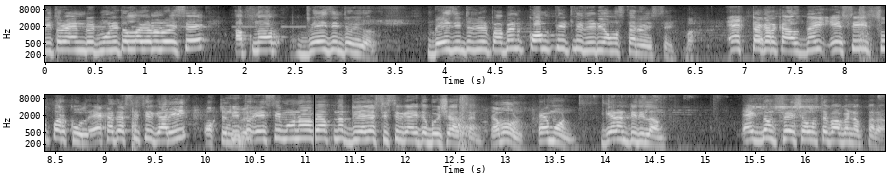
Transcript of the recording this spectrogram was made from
ভিতরে অ্যান্ড্রয়েড মনিটর লাগানো রয়েছে আপনার বেজ ইন্টেরিয়র বেজ ইন্টেরিয়র পাবেন কমপ্লিটলি রেডি অবস্থায় রয়েছে। এক টাকার কাজ নাই এসি সুপার কুল এক হাজার সিসির গাড়ি। কিন্তু এসি মনে হবে আপনার দুই হাজার সিসির গাড়িতে বসে আছেন। এমন? এমন গ্যারান্টি দিলাম। একদম ফ্রেশ অবস্থায় পাবেন আপনারা।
